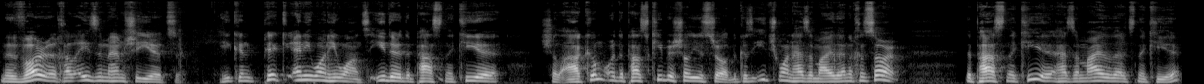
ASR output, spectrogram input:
Mevorech Al Ezim Hem Sheyirtze. He can pick anyone he wants, either the Pas Nekiya, Shal Akum or the Pas Kiber Shal Yisrael, because each one has a Maila and a Chesarim. The Pas Nakiya has a Maila that it's Nakiya,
